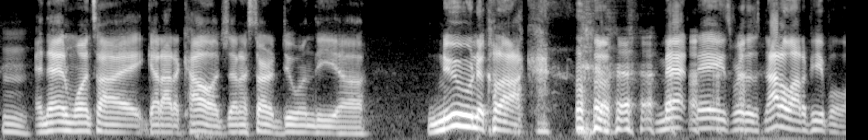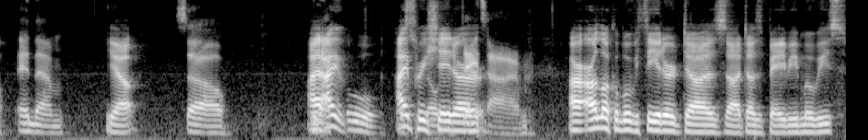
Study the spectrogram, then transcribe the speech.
Hmm. And then once I got out of college, then I started doing the uh, noon o'clock matinees where there's not a lot of people in them. Yeah. So I, I, ooh, I appreciate our- daytime. our, our local movie theater does uh, does baby movies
